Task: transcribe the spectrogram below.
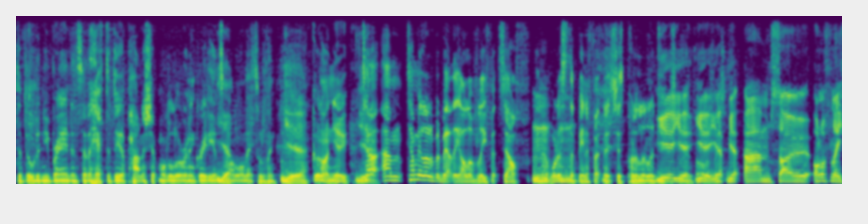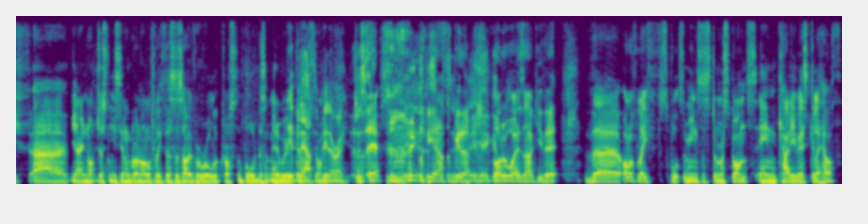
to build a new brand, and so they have to do a partnership model or an ingredients yep. model and that sort of thing. Yeah, good on you. Yeah. Tell, um, tell me a little bit about the olive leaf itself. You mm, know, what is mm. the benefit? Let's just put a little. Yeah, yeah, yeah, yep, yep. Um, so olive leaf, uh, you know, not just New Zealand grown olive leaf. This is overall across the board. Doesn't matter where. Yeah, it but ours are better, eh? Just, Absolutely, yeah, ours are better. Yeah, yeah, I'd always argue that the olive leaf supports immune system response and cardiovascular health.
